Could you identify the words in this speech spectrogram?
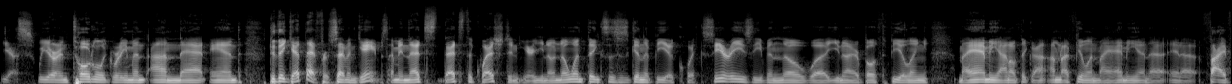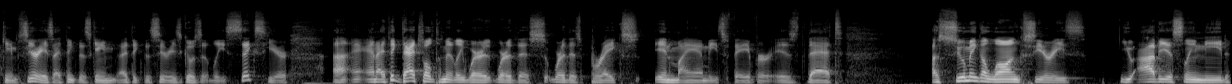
Yes, we are in total agreement on that. And do they get that for seven games? I mean, that's that's the question here. You know, no one thinks this is going to be a quick series, even though uh, you and I are both feeling Miami. I don't think I'm not feeling Miami in a in a five game series. I think this game, I think the series goes at least six here, uh, and I think that's ultimately where where this where this breaks in Miami's favor is that assuming a long series, you obviously need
